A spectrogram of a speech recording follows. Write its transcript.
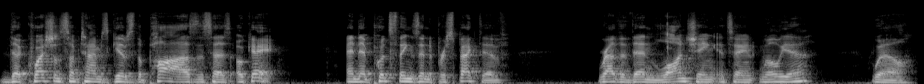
the question sometimes gives the pause and says okay and then puts things into perspective rather than launching and saying well yeah well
